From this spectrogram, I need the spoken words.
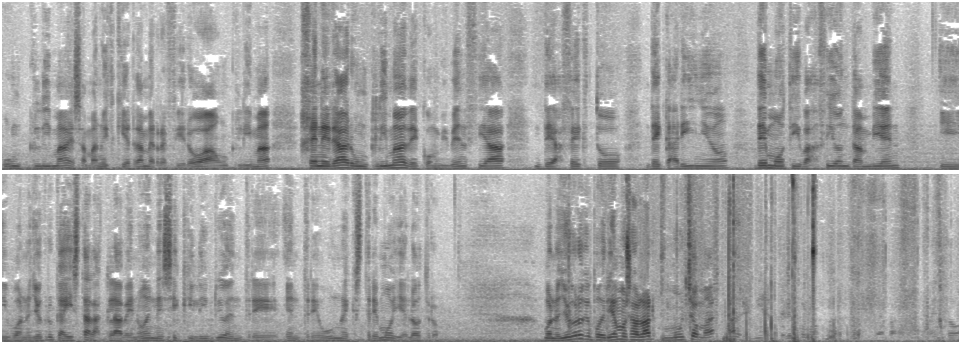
un clima, esa mano izquierda me refiero a un clima, generar un clima de convivencia, de afecto, de cariño, de motivación también y bueno, yo creo que ahí está la clave, ¿no? En ese equilibrio entre, entre un extremo y el otro. Bueno, yo creo que podríamos hablar mucho más. Madre mía, el teléfono. Momento.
